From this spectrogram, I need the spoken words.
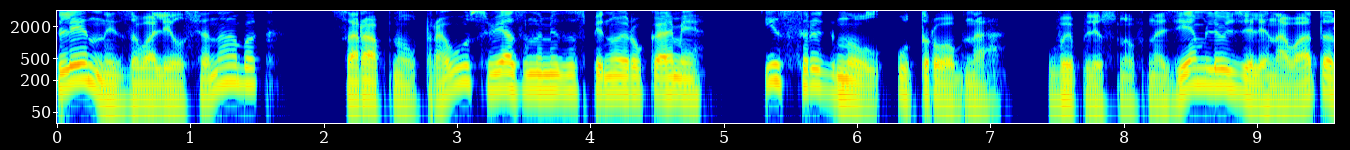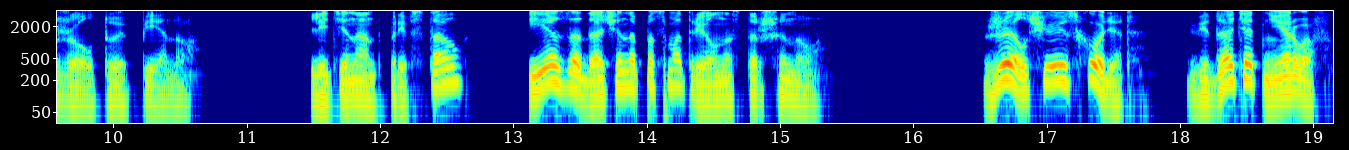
Пленный завалился на бок, царапнул траву связанными за спиной руками и срыгнул утробно, выплеснув на землю зеленовато-желтую пену. Лейтенант привстал и озадаченно посмотрел на старшину. — Желчью исходит. Видать, от нервов.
